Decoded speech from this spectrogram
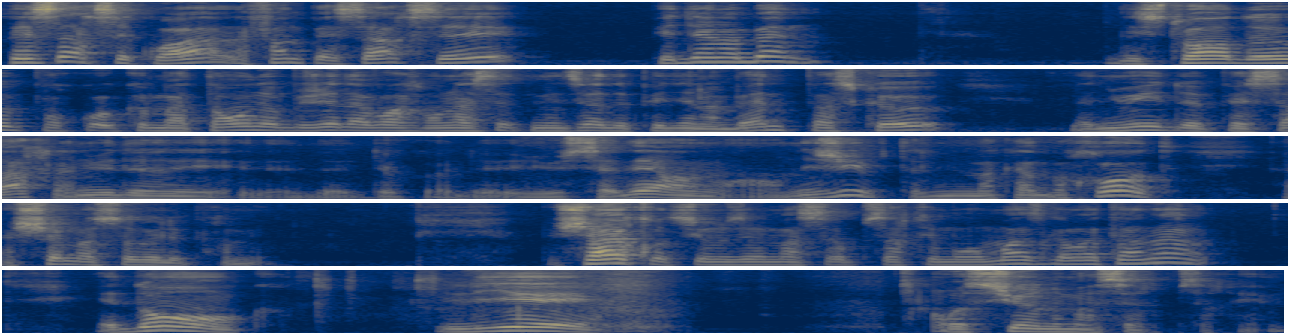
Pessah, c'est quoi? La fin de Pessah, c'est Pidanaben. L'histoire de pourquoi que maintenant on est obligé d'avoir, on a cette mitzvah de Pidanaben parce que la nuit de Pessah, la nuit du Seder en, Égypte, la nuit de Makat Hachem a sauvé les premiers. Et donc, lié au Sion de Maser Psachim,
